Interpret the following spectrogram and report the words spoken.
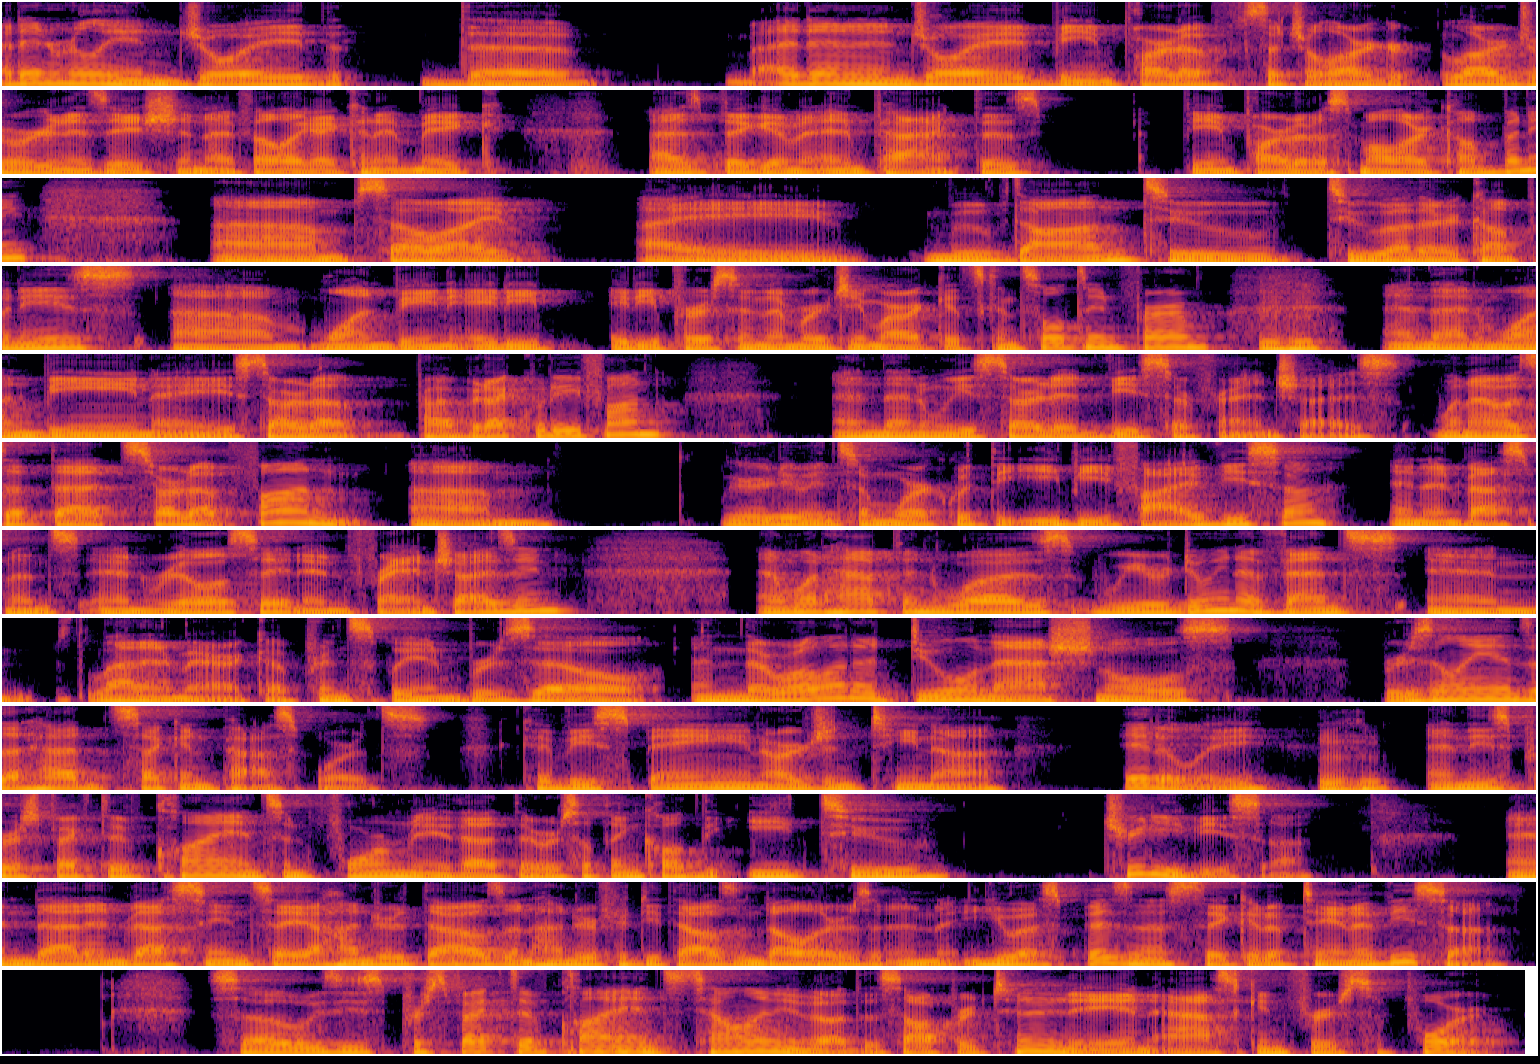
I didn't really enjoy the, the I didn't enjoy being part of such a large large organization. I felt like I couldn't make as big of an impact as being part of a smaller company. Um, so I I moved on to two other companies, um, one being 80, 80 person emerging markets consulting firm, Mhm. and then one being a startup private equity fund. And then we started Visa Franchise. When I was at that startup fund, um, we were doing some work with the EB5 visa and investments in real estate and franchising. And what happened was we were doing events in Latin America, principally in Brazil, and there were a lot of dual nationals, Brazilians that had second passports, could be Spain, Argentina, Italy. Mhm. And these prospective clients informed me that there was something called the E2 treaty visa. And that investing, say, $100,000, $150,000 in a US business, they could obtain a visa. So it was these prospective clients telling me about this opportunity and asking for support.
